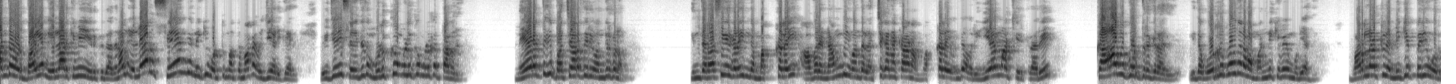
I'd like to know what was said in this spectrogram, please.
அந்த ஒரு பயம் எல்லாருக்குமே இருக்குது. அதனால எல்லாரும் சேர்ந்து இன்னைக்கு ஒட்டுமொத்தமாக விஜய் அடிக்கிறாரு. விஜய் செய்தது முழுக்க முழுக்க முழுக்க தவறு. நேரத்துக்கு பிரச்சாரத்துக்கு வந்திருக்கணும். இந்த ரசிகர்களை இந்த மக்களை அவரை நம்பி வந்த லட்சக்கணக்கான மக்களை வந்து அவர் ஏமாற்றி இருக்கிறாரு காவு கொடுத்திருக்கிறாரு இதை ஒருபோதும் நம்ம மன்னிக்கவே முடியாது. வரலாற்றுல மிகப்பெரிய ஒரு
